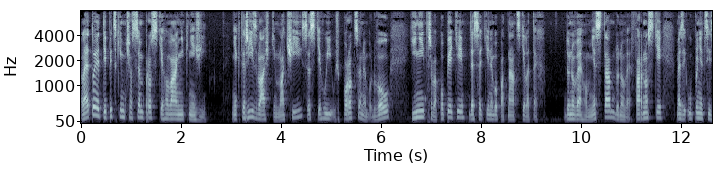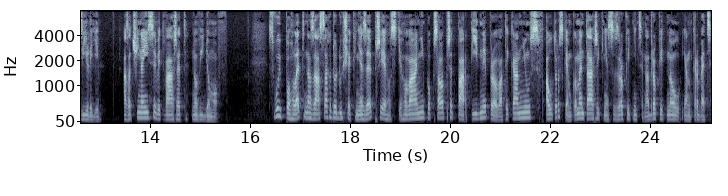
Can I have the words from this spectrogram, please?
Léto je typickým časem pro stěhování kněží. Někteří, zvláště mladší, se stěhují už po roce nebo dvou, jiní třeba po pěti, deseti nebo patnácti letech. Do nového města, do nové farnosti, mezi úplně cizí lidi. A začínají si vytvářet nový domov. Svůj pohled na zásah do duše kněze při jeho stěhování popsal před pár týdny pro Vatican News v autorském komentáři kněz z Rokytnice nad Rokytnou Jan Krbec.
